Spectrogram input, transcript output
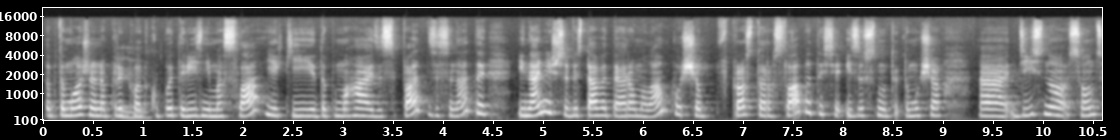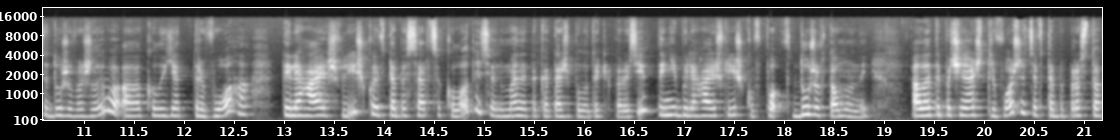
Тобто можна, наприклад, mm. купити різні масла, які допомагають засипати, засинати, і на ніч собі ставити аромалампу, щоб просто розслабитися і заснути. Тому що е, дійсно сонце дуже важливо, але коли є тривога, ти лягаєш в ліжко і в тебе серце колотиться. У мене таке теж було декілька разів. Ти ніби лягаєш в ліжко в дуже втомлений, але ти починаєш тривожитися, в тебе просто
